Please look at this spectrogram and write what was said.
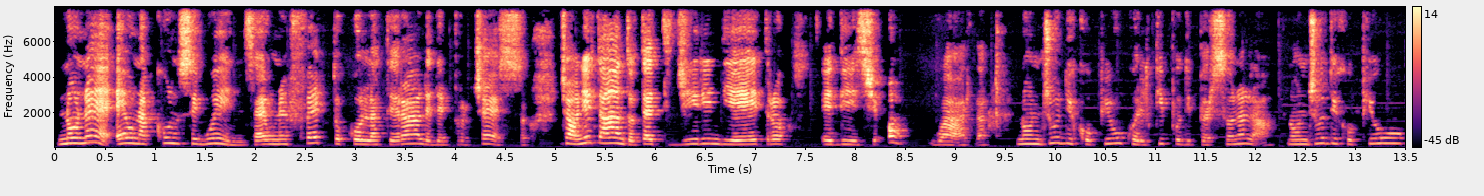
non è, è una conseguenza, è un effetto collaterale del processo. Cioè ogni tanto te ti giri indietro e dici, oh, guarda, non giudico più quel tipo di persona là, non giudico più...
